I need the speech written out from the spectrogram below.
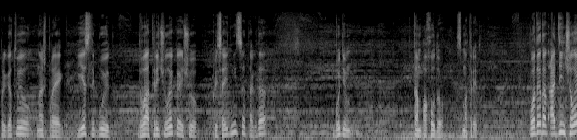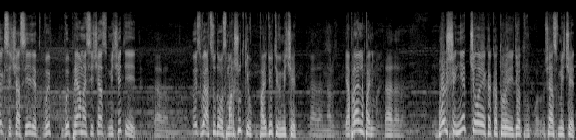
приготовил наш проект. Если будет 2-3 человека еще присоединиться, тогда будем там по ходу смотреть. Вот этот один человек сейчас едет. Вы, вы прямо сейчас в мечеть едете? Да, да, да. То есть вы отсюда с маршрутки пойдете в мечеть? Да, да, на Я правильно понимаю? да, да, да. Больше нет человека, который идет сейчас в мечеть.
